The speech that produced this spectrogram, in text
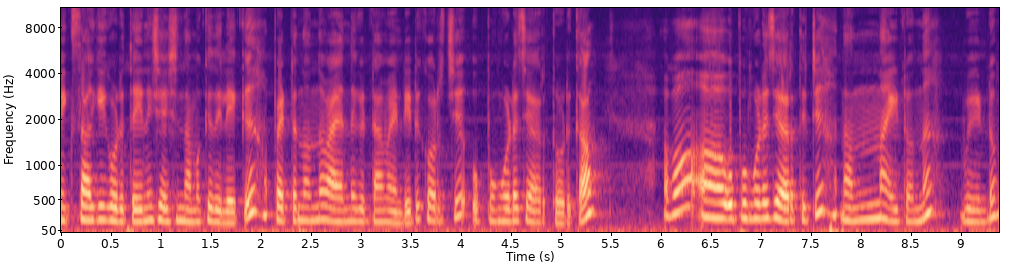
മിക്സാക്കി കൊടുത്തതിന് ശേഷം നമുക്കിതിലേക്ക് പെട്ടെന്നൊന്ന് വഴന്ന് കിട്ടാൻ വേണ്ടിയിട്ട് കുറച്ച് ഉപ്പും കൂടെ ചേർത്ത് കൊടുക്കാം. അപ്പോൾ ഉപ്പും കൂടെ ചേർത്തിട്ട് നന്നായിട്ടൊന്ന് വീണ്ടും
